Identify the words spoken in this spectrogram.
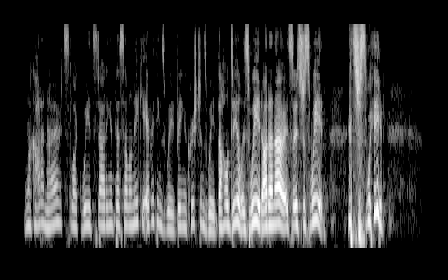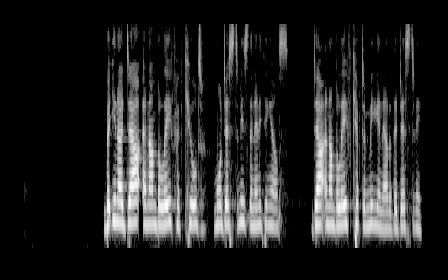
I'm like, I don't know. It's like weird starting in Thessaloniki. Everything's weird. Being a Christian's weird. The whole deal is weird. I don't know. It's, it's just weird. It's just weird. But you know, doubt and unbelief have killed more destinies than anything else. Doubt and unbelief kept a million out of their destiny.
